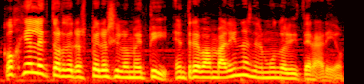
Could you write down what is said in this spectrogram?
cogí al lector de los pelos y lo metí entre bambalinas del mundo literario.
